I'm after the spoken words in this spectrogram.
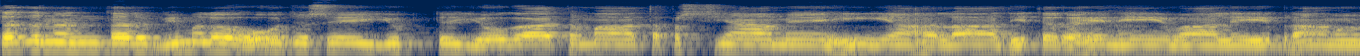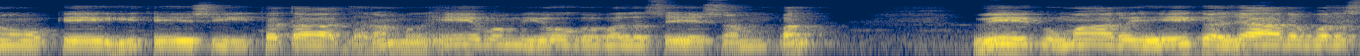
तदनंतर विमल ओज से युक्त योगात्मा तपस्या में ही आह्लादित रहने वाले ब्राह्मणों के हितेशी तथा धर्म एवं योग बल से संपन्न वे कुमार एक हज़ार वर्ष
